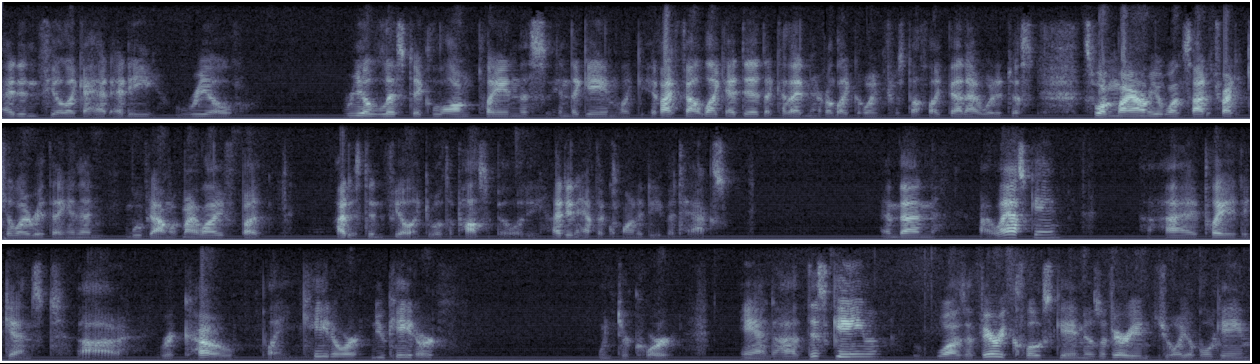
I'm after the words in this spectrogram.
I didn't feel like I had any real, realistic long play in this in the game. Like if I felt like I did, because I never like going for stuff like that, I would have just swung my army one side to try to kill everything and then moved on with my life. But I just didn't feel like it was a possibility. I didn't have the quantity of attacks. And then my last game, I played against uh, Rico, playing Khador, New Khador, Winter Court. And uh, this game was a very close game. It was a very enjoyable game.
